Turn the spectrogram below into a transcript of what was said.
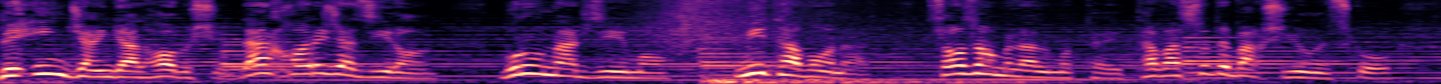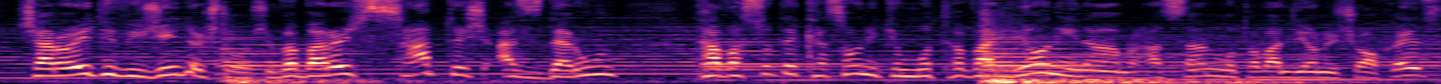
به این جنگل ها بشه در خارج از ایران برون مرزی ما می تواند سازمان ملل متحد توسط بخش یونسکو شرایط ویژه‌ای داشته باشه و برای ثبتش از درون توسط کسانی که متولیان این امر هستند متولیان شاخص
